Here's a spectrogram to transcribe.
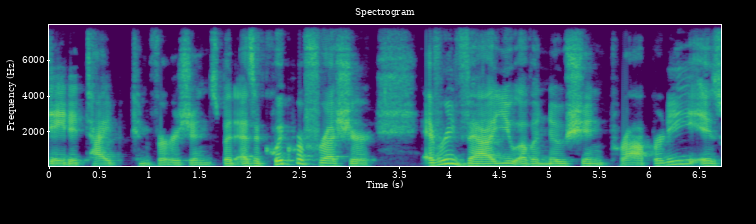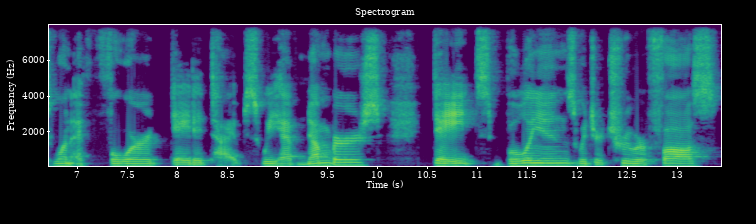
data type conversions. But as a quick refresher, every value of a Notion property is one of four data types. We have numbers, dates, booleans, which are true or false,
